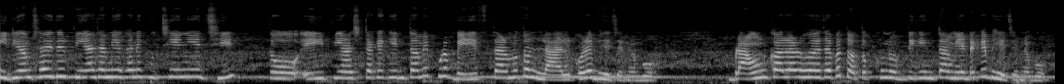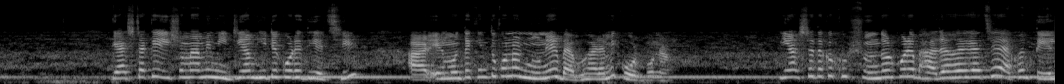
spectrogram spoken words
মিডিয়াম সাইজের পেঁয়াজ আমি এখানে কুচিয়ে নিয়েছি। তো এই পেঁয়াজটাকে কিন্তু আমি পুরো বেরেস্তার মতন লাল করে ভেজে নেব। ব্রাউন কালার হয়ে যাবে ততক্ষণ অবধি কিন্তু আমি এটাকে ভেজে নেব। গ্যাসটাকে এই সময় আমি মিডিয়াম হিটে করে দিয়েছি। আর এর মধ্যে কিন্তু কোনো নুনের ব্যবহার আমি করব না। পেঁয়াজটা দেখো খুব সুন্দর করে ভাজা হয়ে গেছে, এখন তেল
